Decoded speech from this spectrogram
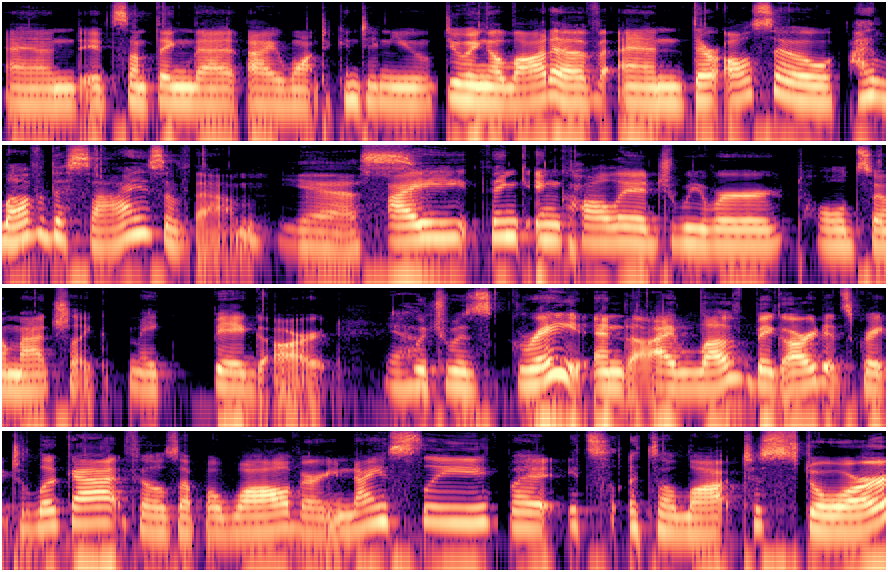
and it's something that I want to continue doing a lot of. And they're also, I love the size of them. Yes. I think in college we were told so much like make big art, yeah. which was great. And I love big art. It's great to look at, fills up a wall very nicely, but it's it's a lot to store.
